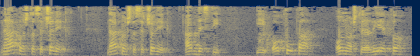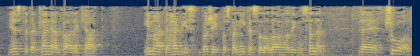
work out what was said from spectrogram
nakon što se čovjek nakon što se čovjek abdesti i okupa ono što je lijepo jeste da klanja dva rekiata. imate hadis Božijeg poslanika sallallahu alaihi wasallam da je čuo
